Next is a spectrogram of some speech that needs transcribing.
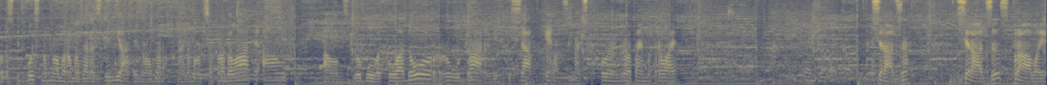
Зараз під восьмим номером, а зараз дев'ятий номер. Намагався пробивати аут. Аут здобув Еквадор. Удар від десятки. 17 хвилин другого тайму триває. Сірадзе. Сірадзе з правої.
